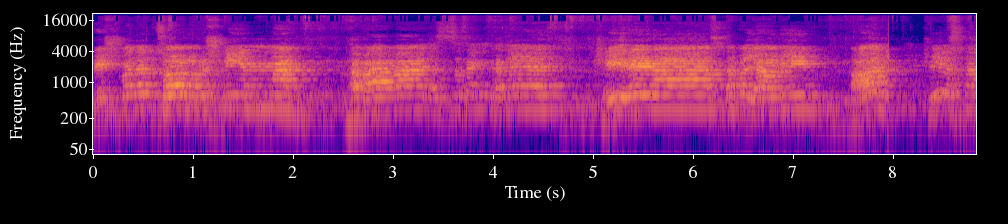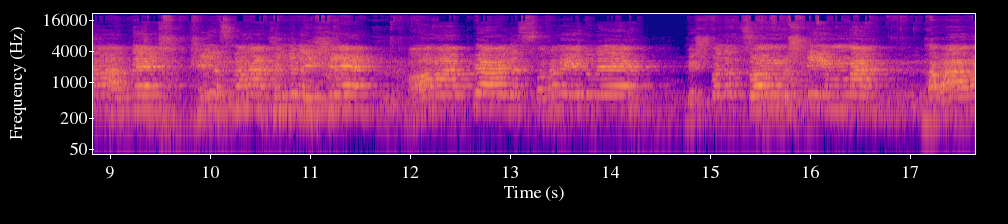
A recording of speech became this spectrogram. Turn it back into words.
विश्वदत्सोमवृष्णियन् भवावादस्य सङ्घते क्षीरेणास्थपयामि क्षीरस्नान्ते क्षीरस्नानाख्यञ्च दृश्ये मामाप्याय स्वसमेतु ते विश्वदत्सोमवृष्णियम् भवावा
